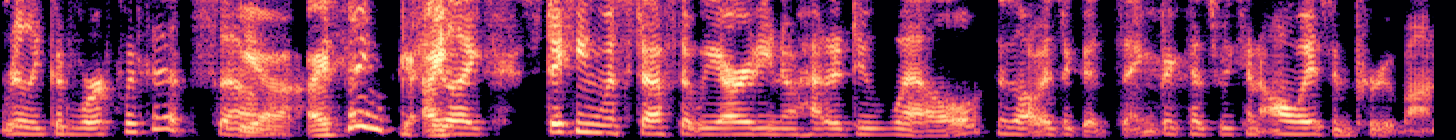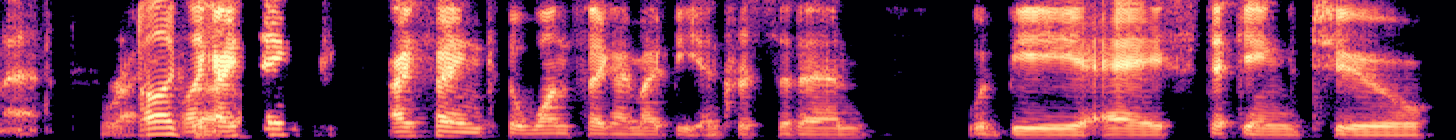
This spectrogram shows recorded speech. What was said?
really good work with it. So yeah. I think I I, like sticking with stuff that we already know how to do well is always a good thing because we can always improve on it. right. I like like that. I think I think the one thing I might be interested in would be a sticking to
